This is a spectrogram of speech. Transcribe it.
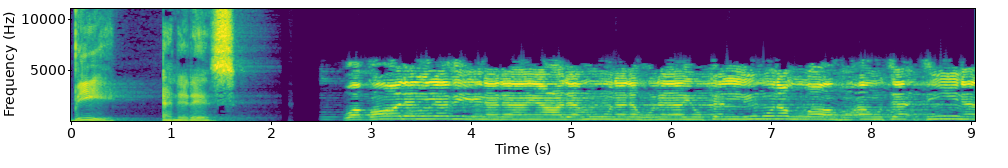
Be, and it is. وقال الذين لا يعلمون لولا يكلمنا الله أو تأتينا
